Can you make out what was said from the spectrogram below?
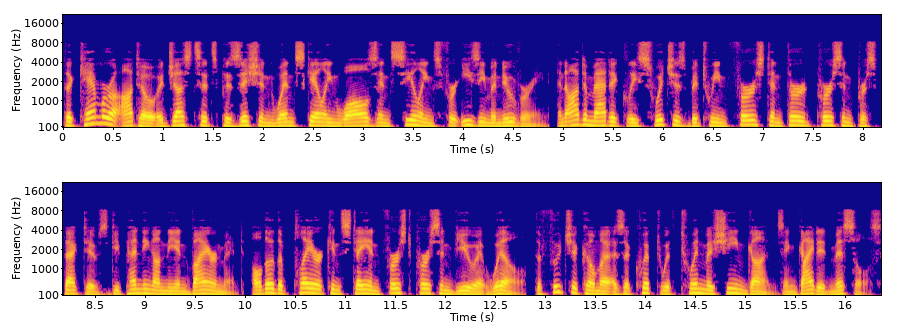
The camera auto adjusts its position when scaling walls and ceilings for easy maneuvering, and automatically switches between first and third person perspectives depending on the environment. Although the player can stay in first person view at will, the Fuchikoma is equipped with twin machine guns and guided missiles.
